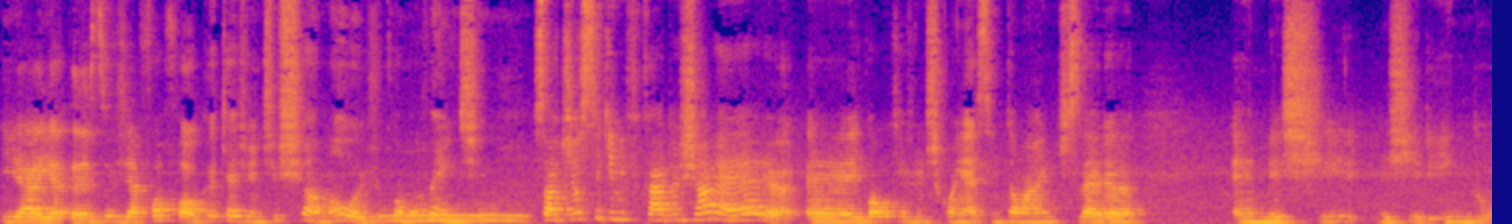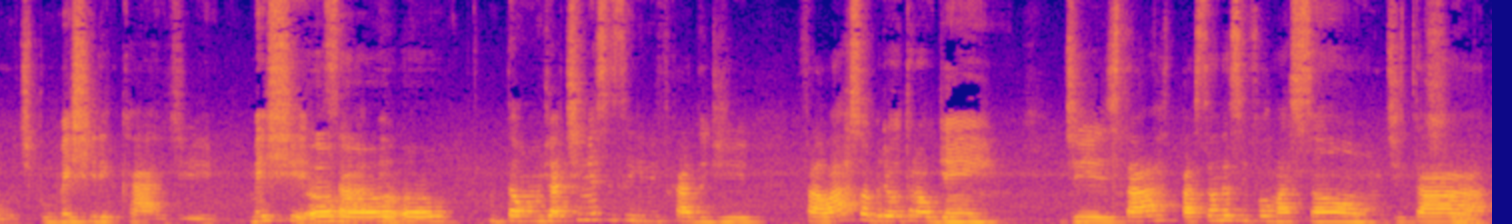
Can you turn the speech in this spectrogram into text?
E aí até surgir a fofoca, que a gente chama hoje comumente. Hum. Só que o significado já era é, igual o que a gente conhece. Então antes era é, mexer, mexerindo, tipo mexericar, de mexer, Aham, sabe? aham. Então já tinha esse significado de falar sobre outro alguém, de estar passando essa informação, de estar.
